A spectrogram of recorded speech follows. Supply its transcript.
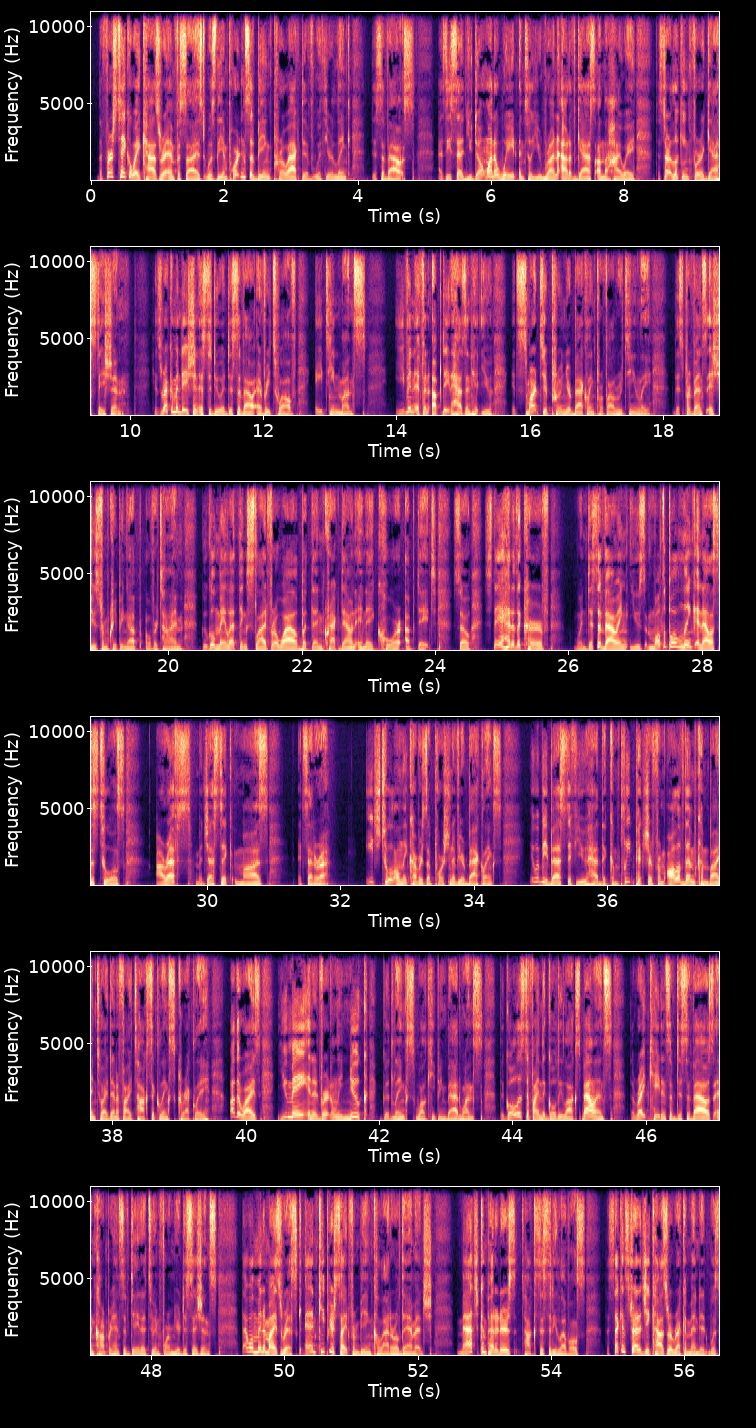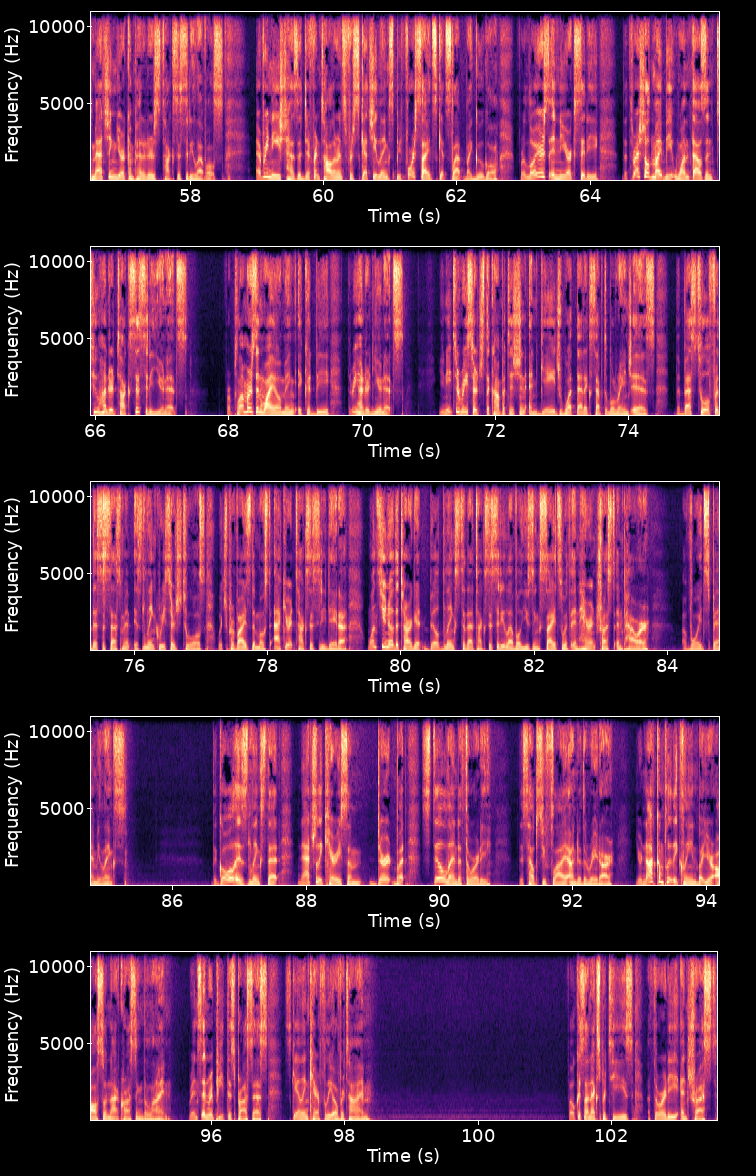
The first takeaway Kasra emphasized was the importance of being proactive with your link disavows. As he said, you don't want to wait until you run out of gas on the highway to start looking for a gas station. His recommendation is to do a disavow every 12, 18 months. Even if an update hasn't hit you, it's smart to prune your backlink profile routinely. This prevents issues from creeping up over time. Google may let things slide for a while, but then crack down in a core update. So stay ahead of the curve. When disavowing, use multiple link analysis tools, Ahrefs, Majestic, Moz, etc. Each tool only covers a portion of your backlinks. It would be best if you had the complete picture from all of them combined to identify toxic links correctly. Otherwise, you may inadvertently nuke good links while keeping bad ones. The goal is to find the Goldilocks balance, the right cadence of disavows, and comprehensive data to inform your decisions. That will minimize risk and keep your site from being collateral damage. Match competitors' toxicity levels. The second strategy Kasra recommended was matching your competitors' toxicity levels. Every niche has a different tolerance for sketchy links before sites get slapped by Google. For lawyers in New York City, the threshold might be 1,200 toxicity units. For plumbers in Wyoming, it could be 300 units. You need to research the competition and gauge what that acceptable range is. The best tool for this assessment is Link Research Tools, which provides the most accurate toxicity data. Once you know the target, build links to that toxicity level using sites with inherent trust and power. Avoid spammy links. The goal is links that naturally carry some dirt but still lend authority. This helps you fly under the radar. You're not completely clean, but you're also not crossing the line. Rinse and repeat this process, scaling carefully over time. Focus on expertise, authority, and trust.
